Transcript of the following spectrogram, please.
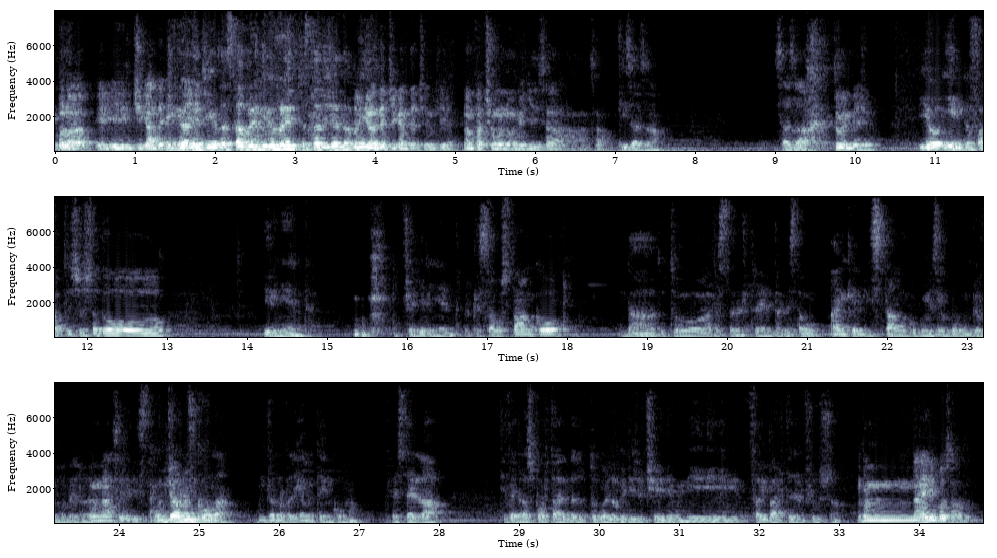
Quello, il, il gigante il gentile. grande gigante, lo stavo per dire pure, lo stavo dicendo il prima. grande gigante gentile. Non facciamo nomi, chi sa, sa. Chissà sa. Sa sa. Tu invece? Io ieri che ho fatto? Sono stato... Ieri niente. Cioè ieri niente, perché stavo stanco da tutta la festa del 30, che stavo anche lì stanco, quindi è stato proprio un giorno per... Una serie di stanchi. Un giorno in coma, un giorno praticamente in coma. Cioè stai là, ti fai trasportare da tutto quello che ti succede, quindi fai parte del flusso. Non, non hai riposato.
